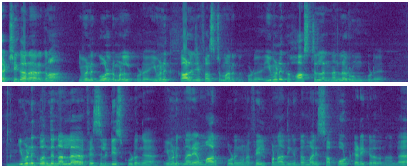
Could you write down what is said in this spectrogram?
கட்சிக்காரன் இருக்கிறான்? இவனுக்கு கோல்டு மெடல் கொடு இவனுக்கு காலேஜ் ஃபர்ஸ்ட் மார்க் கொடு இவனுக்கு ஹாஸ்டல்ல நல்ல ரூம் கொடு இவனுக்கு வந்து நல்ல ஃபெசிலிட்டிஸ் கொடுங்க இவனுக்கு நிறைய மார்க் போடுங்க நான் ஃபெயில் பண்ணாதீங்கன்ற மாதிரி சப்போர்ட் கிடைக்கிறதுனால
